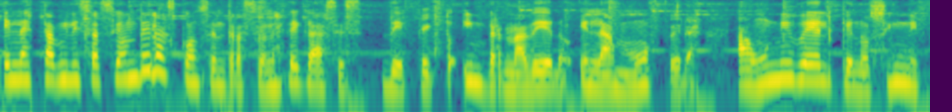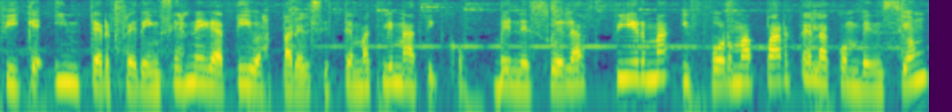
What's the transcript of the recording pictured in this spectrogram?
En la estabilización de las concentraciones de gases de efecto invernadero en la atmósfera a un nivel que no signifique interferencias negativas para el sistema climático, Venezuela firma y forma parte de la Convención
